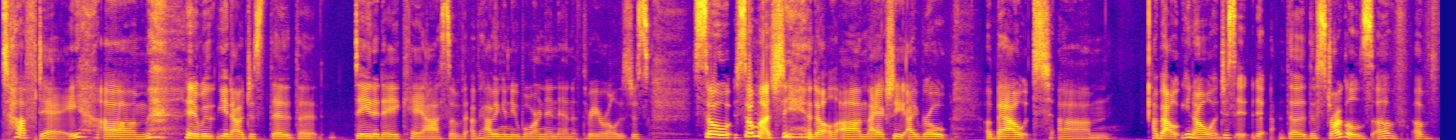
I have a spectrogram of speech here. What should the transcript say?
tough day. Um, it was, you know, just the the day to day chaos of, of having a newborn and, and a three year old is just so so much to handle. Um, I actually I wrote about um, about you know just it, the the struggles of of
